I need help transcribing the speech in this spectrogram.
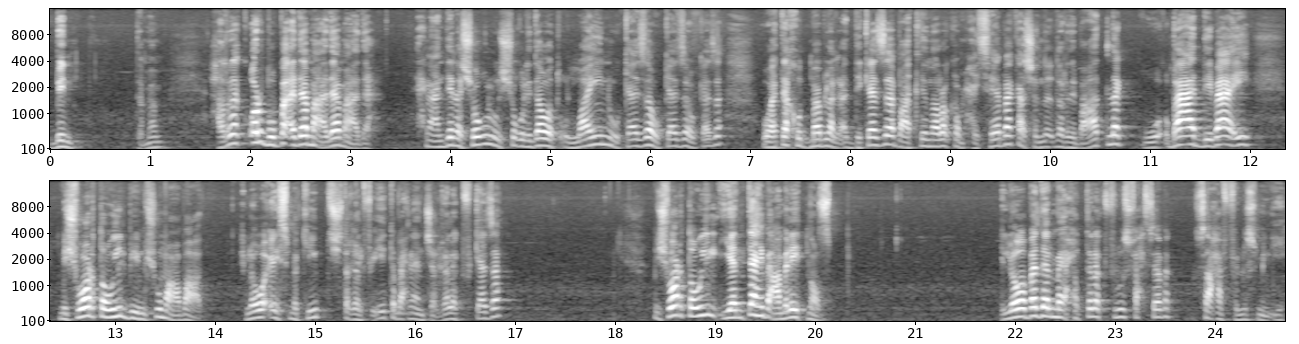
بنت تمام؟ حضرتك أربط بقى ده مع ده مع ده. إحنا عندنا شغل والشغل دوت اونلاين وكذا وكذا وكذا وهتاخد مبلغ قد كذا ابعت لنا رقم حسابك عشان نقدر نبعت لك. وبعد بقى إيه مشوار طويل بيمشوا مع بعض. اللي هو اسمك إيه بتشتغل في إيه طب إحنا هنشغلك في كذا. مشوار طويل ينتهي بعملية نصب. اللي هو بدل ما يحط لك فلوس في حسابك سحب فلوس من إيه؟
